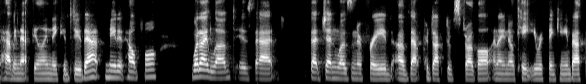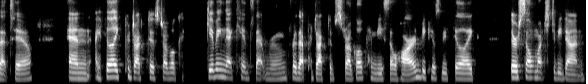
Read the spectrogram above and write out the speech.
having that feeling they could do that made it helpful. What I loved is that that Jen wasn't afraid of that productive struggle, and I know Kate, you were thinking about that too. And I feel like productive struggle, giving that kids that room for that productive struggle, can be so hard because we feel like there's so much to be done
